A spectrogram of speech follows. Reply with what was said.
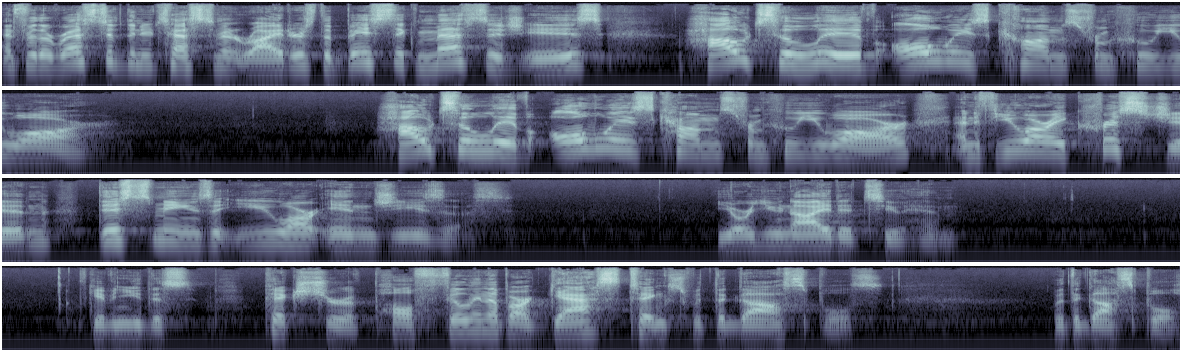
and for the rest of the New Testament writers, the basic message is how to live always comes from who you are. How to live always comes from who you are. And if you are a Christian, this means that you are in Jesus. You're united to him. I've given you this picture of Paul filling up our gas tanks with the gospels, with the gospel.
